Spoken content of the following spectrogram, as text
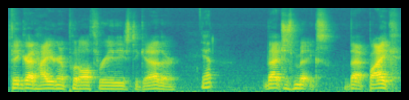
figure out how you're going to put all three of these together. Yep. That just makes that bike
